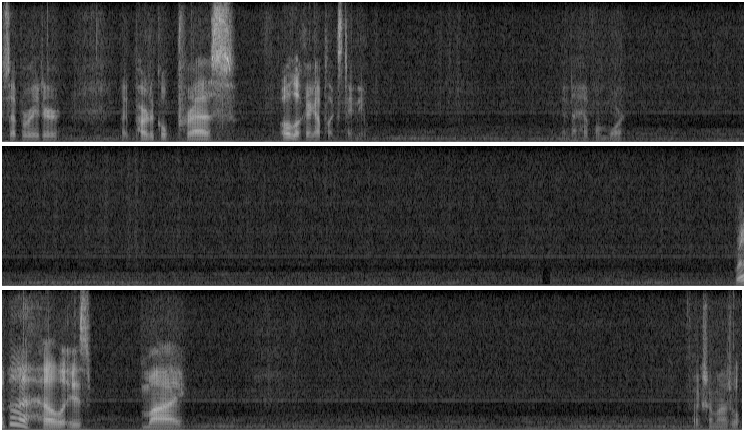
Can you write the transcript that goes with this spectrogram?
separator, my particle press. Oh look, I got plextanium. And I have one more. Where the hell is my Function module.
